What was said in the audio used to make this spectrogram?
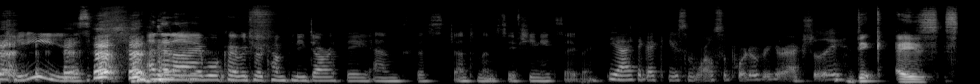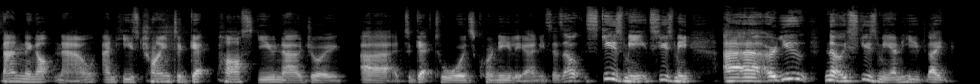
Jeez. and then I walk over to accompany Dorothy and this gentleman to see if she needs saving. Yeah, I think I could use some moral support over here, actually. Dick is standing up now and he's trying to get past you now, Joy, uh, to get towards Cornelia. And he says, Oh, excuse me, excuse me. Uh, are you. No, excuse me. And he, like,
